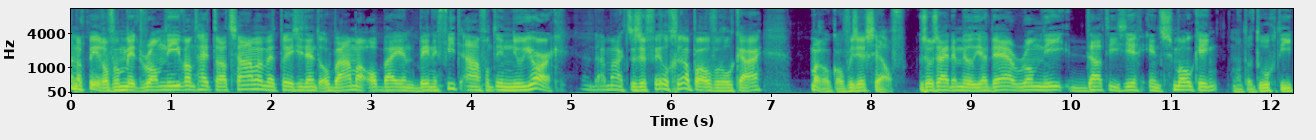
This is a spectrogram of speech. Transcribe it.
En nog meer over Mitt Romney, want hij trad samen met president Obama op bij een benefietavond in New York. Daar maakten ze veel grappen over elkaar, maar ook over zichzelf. Zo zei de miljardair Romney dat hij zich in smoking, want dat droeg hij,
